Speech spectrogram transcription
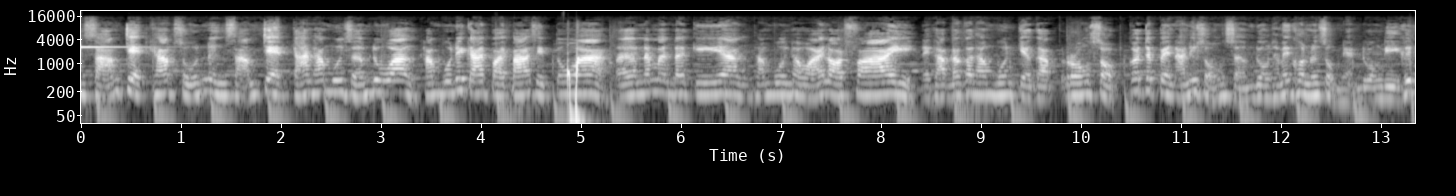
0137 ครับ 0137 การทำบุญเสริมดวงทำบุญด้วยการปล่อยปลา 10 ตัว เติมน้ำมันตะเกียงทำบุญถวายหลอดไฟนะครับแล้วก็ทำบุญเกี่ยวกับโรงศพ ก็จะเป็นอานิสงส์เสริมดวงทำให้คนวันศุกร์เนี่ยดวงดีขึ้น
